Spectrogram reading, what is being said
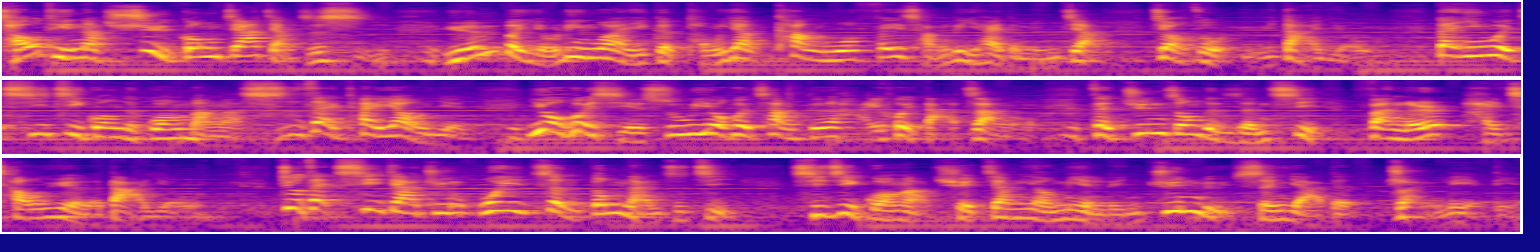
朝廷啊叙功嘉奖之时，原本有另外一个同样抗倭非常厉害的名将，叫做俞大猷。但因为戚继光的光芒啊实在太耀眼，又会写书，又会唱歌，还会打仗哦，在军中的人气反而还超越了大猷。就在戚家军威震东南之际，戚继光啊却将要面临军旅生涯的转捩点。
